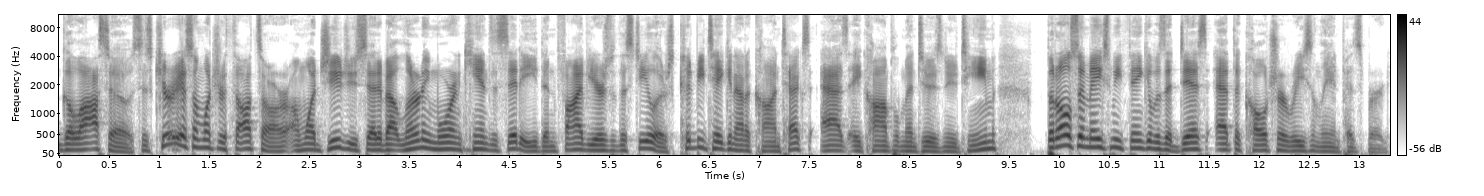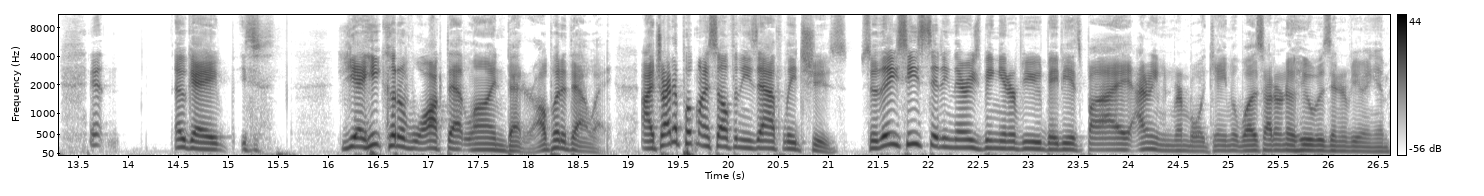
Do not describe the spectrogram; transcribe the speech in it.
Galasso says, curious on what your thoughts are on what Juju said about learning more in Kansas City than five years with the Steelers. Could be taken out of context as a compliment to his new team, but also makes me think it was a diss at the culture recently in Pittsburgh. It, okay, yeah, he could have walked that line better. I'll put it that way. I try to put myself in these athletes' shoes. So they, he's sitting there, he's being interviewed. Maybe it's by, I don't even remember what game it was. I don't know who was interviewing him.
